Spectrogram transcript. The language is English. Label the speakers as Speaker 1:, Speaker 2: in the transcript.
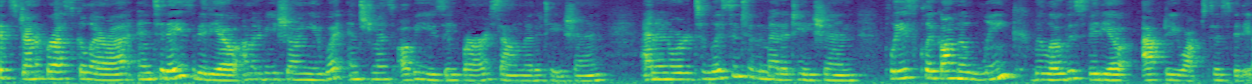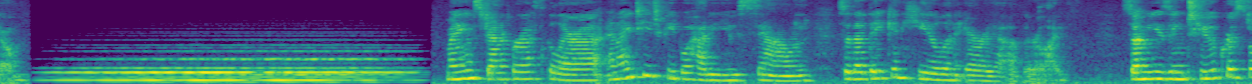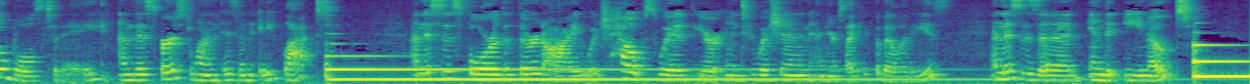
Speaker 1: it's Jennifer Escalera. In today's video, I'm going to be showing you what instruments I'll be using for our sound meditation. And in order to listen to the meditation, please click on the link below this video after you watch this video. My name is Jennifer Escalera, and I teach people how to use sound so that they can heal an area of their life. So I'm using two crystal bowls today, and this first one is an A flat, and this is for the third eye, which helps with your intuition and your psychic abilities. And this is in the E note.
